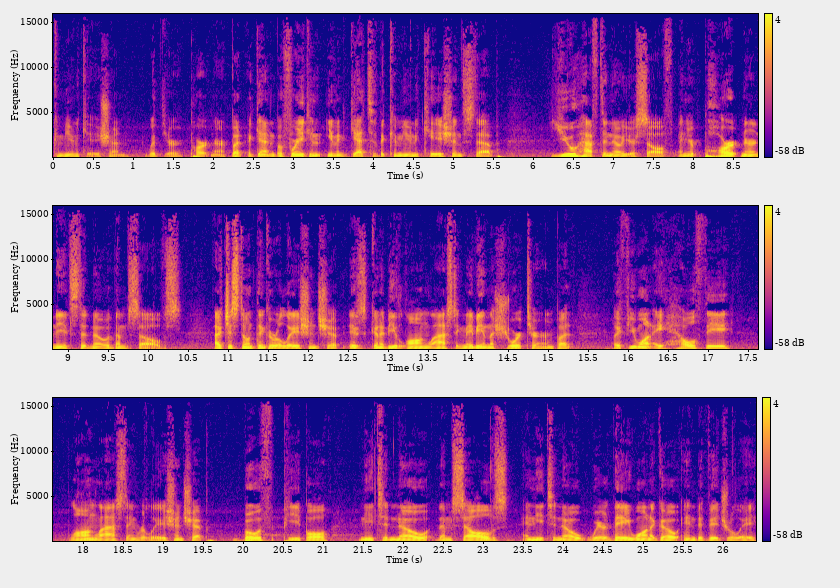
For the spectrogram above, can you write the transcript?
communication with your partner. But again, before you can even get to the communication step, you have to know yourself and your partner needs to know themselves. I just don't think a relationship is going to be long lasting, maybe in the short term, but if you want a healthy, long lasting relationship, both people need to know themselves and need to know where they want to go individually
